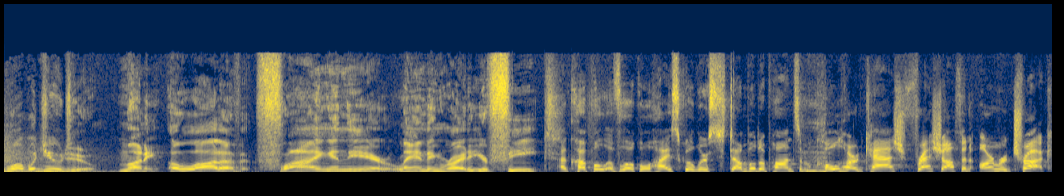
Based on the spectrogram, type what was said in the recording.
What would you do? Money, a lot of it, flying in the air, landing right at your feet. A couple of local high schoolers stumbled upon some mm-hmm. cold hard cash fresh off an armored truck.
